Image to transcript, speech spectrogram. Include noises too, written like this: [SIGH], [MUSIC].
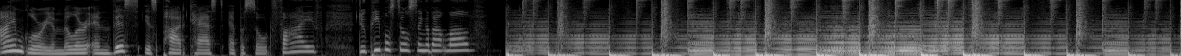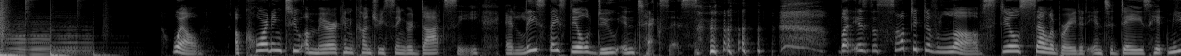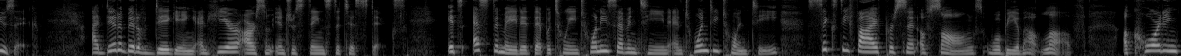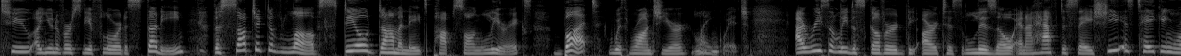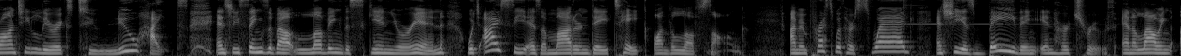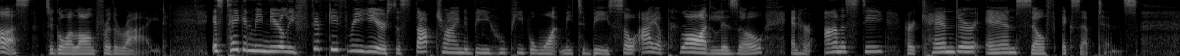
I'm Gloria Miller, and this is podcast episode five Do People Still Sing About Love? Well, according to American country singer Dotsie, at least they still do in Texas. [LAUGHS] but is the subject of love still celebrated in today's hit music? I did a bit of digging, and here are some interesting statistics. It's estimated that between 2017 and 2020, 65% of songs will be about love. According to a University of Florida study, the subject of love still dominates pop song lyrics, but with raunchier language. I recently discovered the artist Lizzo, and I have to say, she is taking raunchy lyrics to new heights. And she sings about loving the skin you're in, which I see as a modern day take on the love song. I'm impressed with her swag, and she is bathing in her truth and allowing us to go along for the ride. It's taken me nearly 53 years to stop trying to be who people want me to be, so I applaud Lizzo and her honesty, her candor, and self acceptance.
